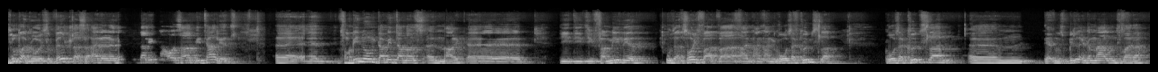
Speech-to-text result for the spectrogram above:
Supergröße, Weltklasse, einer der besten Italiener außerhalb Italiens. äh, Verbindung damit damals äh, Mark, äh, die, die, die Familie, unser Zeugwart war ein, ein, ein großer Künstler. Großer Künstler, ähm, der hat uns Bilder gemalt und so weiter.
